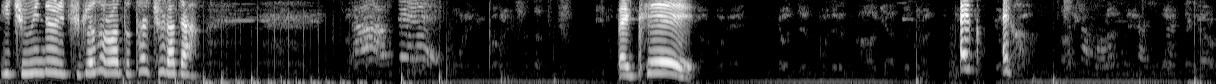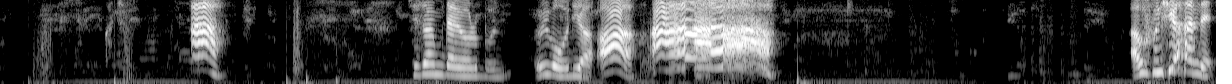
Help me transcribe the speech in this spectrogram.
이 주민들이 죽여서라도 탈출하자. 캐. 아이고, 아이고. 가자. 아! 죄송합니다, 여러분. 여기가 어디야? 아! 아! 아, 미안해.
